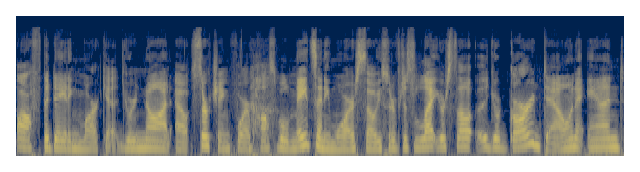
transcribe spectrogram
off the dating market. You're not out searching for possible mates anymore, so you sort of just let yourself your guard down and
